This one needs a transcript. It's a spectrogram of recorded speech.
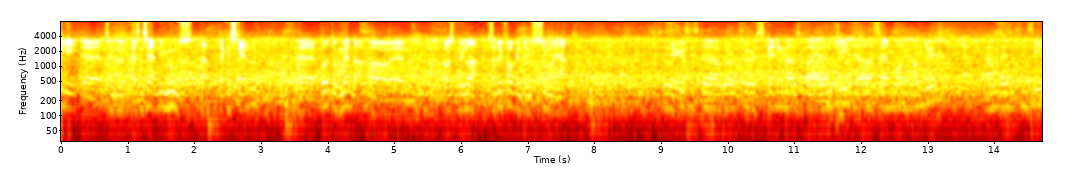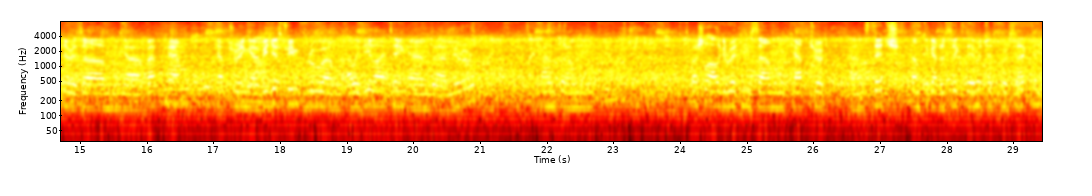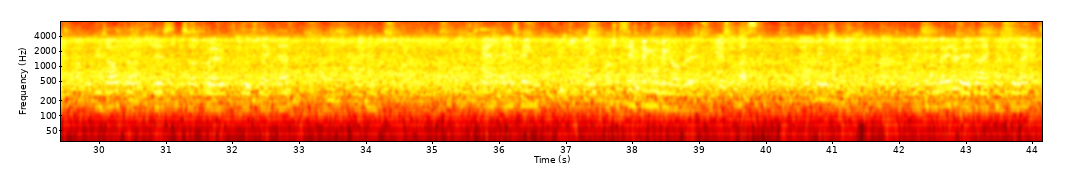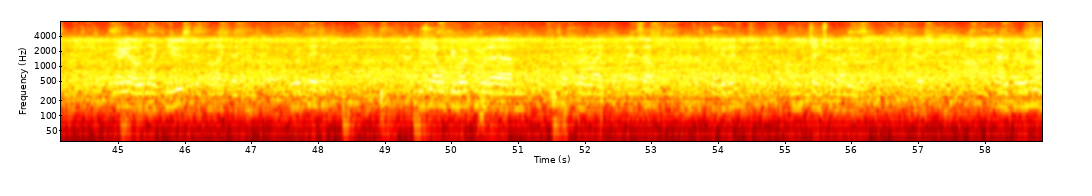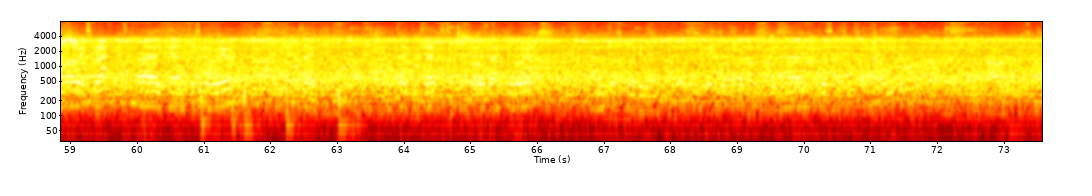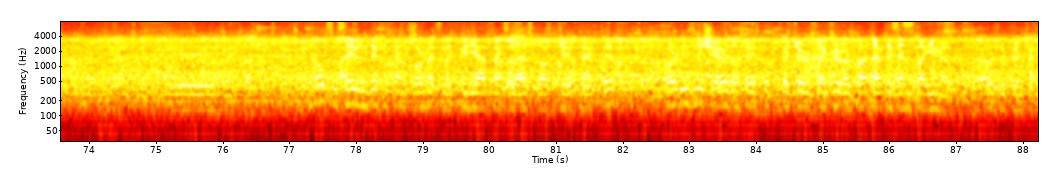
LG, øh, som vil præsentere en ny mus, der, der kan scanne øh, både dokumenter og øh, også billeder. Så det får vi en demonstration af her. So this is the world first scanning mouse by LG, the LSM 100. Um, as you can see, there is um, a webcam capturing a video stream through um, LED lighting and uh, mirror. And um, special algorithms um, capture and stitch them together 60 images per second. Result of this software looks like that. You can scan anything by just simply moving over it. What I can do later is I can select the area I would like to use. If I like, I can rotate it. Usually I would be working with a um, software like Excel. You can just plug it in and change the values. Now if I remove auto extract, I can just go here, say, take the text, go back to work, and just plug it in. Can also save it in different kind of formats like PDF, XLS, doc, JPEG, TIFF, or easily share it on Facebook, Twitter, Flickr, or directly send it by email or to the printer.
